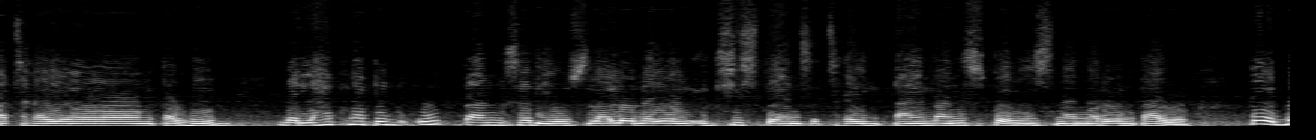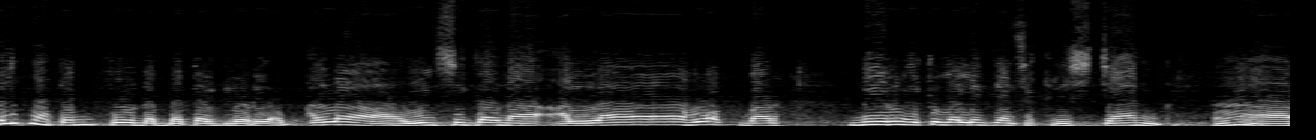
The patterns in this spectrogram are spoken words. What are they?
at saka yung tawhid na lahat natin utang sa Diyos, lalo na yung existence at saka yung time and space na naroon tayo, kaya balik natin for the better glory of Allah. Yung sigaw na Allahu Akbar, mayroong equivalent yan sa Christian ah. uh,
